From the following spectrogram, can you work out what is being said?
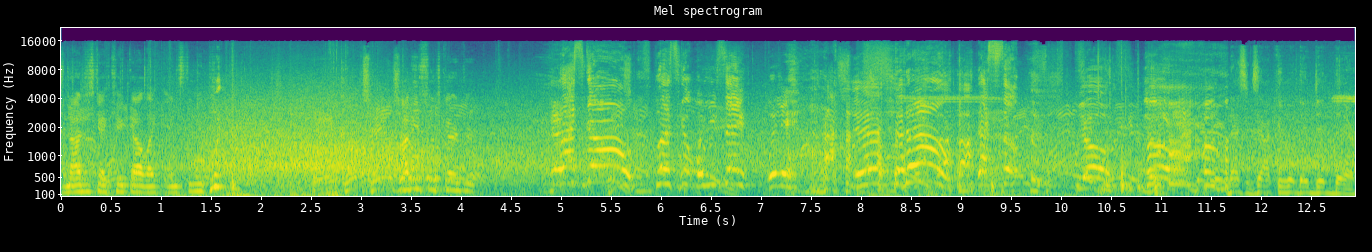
and not just get kicked out like instantly. And Cooks has How do you switch character? Let's go! Let's go! What'd you say? What'd you... Yeah. no! That's the... Yo. That's exactly what they did there.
